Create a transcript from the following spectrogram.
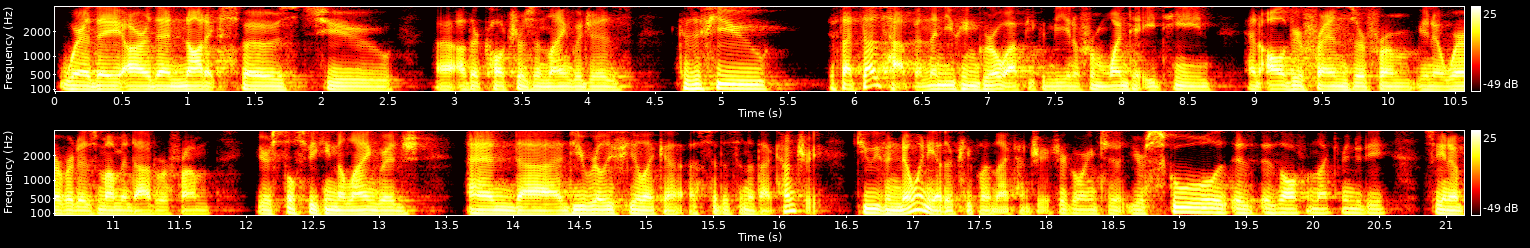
where they are then not exposed to uh, other cultures and languages. Because if you, if that does happen, then you can grow up. You can be, you know, from one to 18 and all of your friends are from, you know, wherever it is mom and dad were from. You're still speaking the language. And uh, do you really feel like a, a, citizen of that country? Do you even know any other people in that country? If you're going to your school is, is all from that community. So you know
